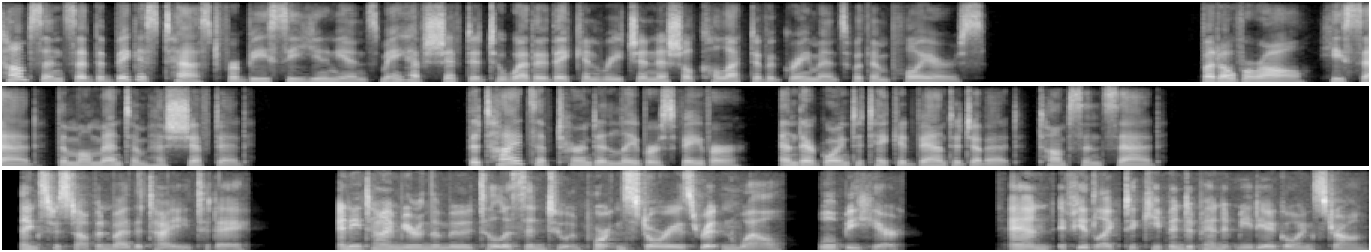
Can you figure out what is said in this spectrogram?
Thompson said the biggest test for BC unions may have shifted to whether they can reach initial collective agreements with employers. But overall, he said, the momentum has shifted. The tides have turned in labor's favor, and they're going to take advantage of it, Thompson said. Thanks for stopping by the Tyee today. Anytime you're in the mood to listen to important stories written well, we'll be here. And if you'd like to keep independent media going strong,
